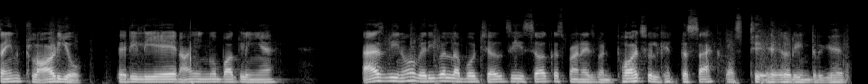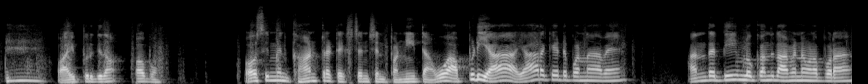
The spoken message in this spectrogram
sign Claudio தெரியலையே. நான் எங்கும் பார்க்கலீங்க. As we know very well about Chelsea circus management Poch will get the sack first அப்படின்ட்டு இருக்கு வாய்ப்பு இருக்குதான் பார்ப்போம். ஓசிமென் கான்ட்ராக்ட் எக்ஸ்டென்ஷன் பண்ணிட்டான். ஓ அப்படியா? யாரை கேட்டு பண்ண அவன்? அந்த டீமில் உட்காந்துட்டு அவன் என்ன பண்ண போகிறான்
